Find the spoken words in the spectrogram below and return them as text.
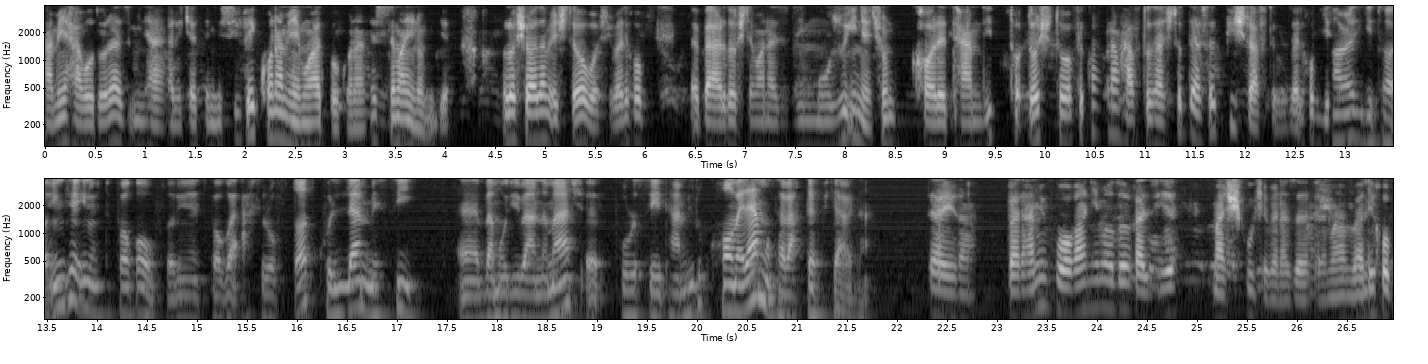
همه هواداره از این حرکت مسی فکر کنم حمایت بکنن. حس من اینو میگه. حالا شاید هم اشتباه باشه ولی خب برداشت من از این موضوع اینه. چون کار تمدید داشت تا فکر کنم 70 80 درصد پیش رفته بود. ولی خب آره دیگه تا اینکه این اتفاق افتاد این اتفاق اخیر افتاد کلا مسی و مدیر برنامهش پروسه تمدید رو کاملا متوقف کردن. دقیقا. بر همین واقعا یه مقدار قضیه مشکوکه به نظر من. ولی خب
